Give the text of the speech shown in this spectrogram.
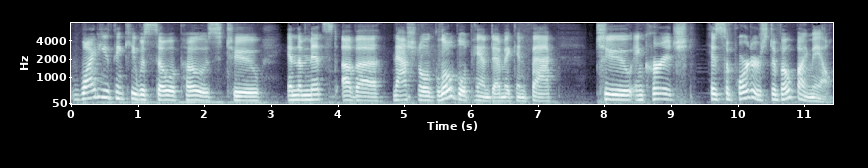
why do you think he was so opposed to, in the midst of a national global pandemic, in fact, to encourage his supporters to vote by mail.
